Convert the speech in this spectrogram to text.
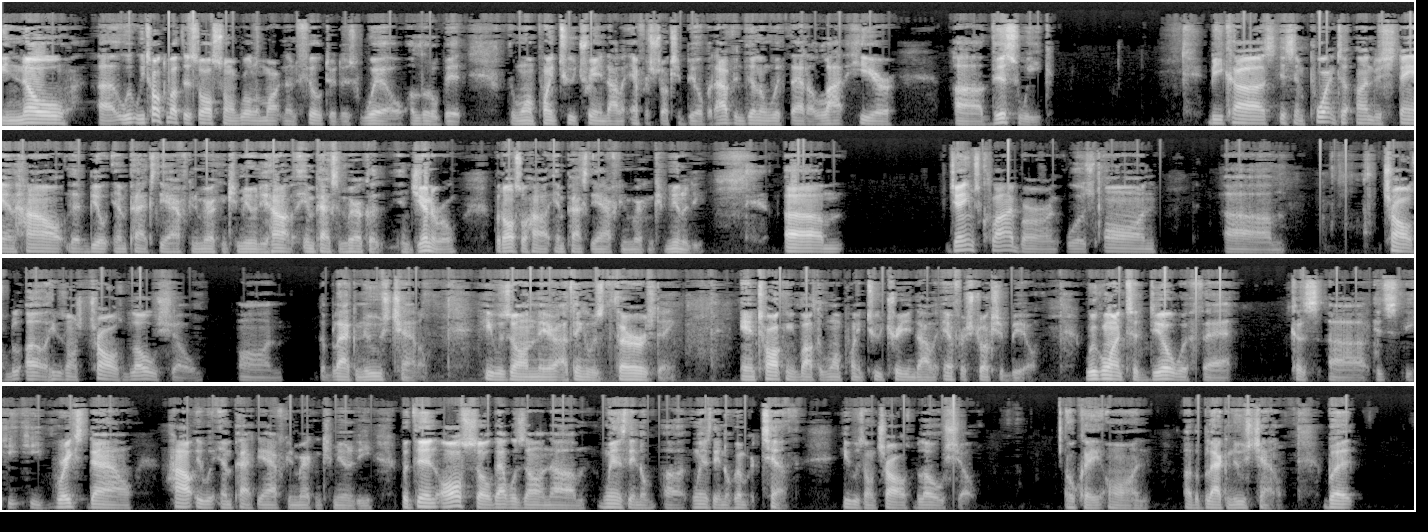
we know uh, we, we, talked about this also on Roland Martin Unfiltered as well a little bit, the 1.2 trillion dollar infrastructure bill. But I've been dealing with that a lot here uh, this week because it's important to understand how that bill impacts the African American community, how it impacts America in general, but also how it impacts the African American community. Um, James Clyburn was on um, Charles. Uh, he was on Charles Blow's show on the Black News Channel. He was on there. I think it was Thursday, and talking about the 1.2 trillion dollar infrastructure bill. We're going to deal with that because uh, it's he he breaks down how it would impact the African American community. But then also that was on um, Wednesday, uh, Wednesday, November 10th. He was on Charles Blow's show okay, on uh, the Black News Channel. But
